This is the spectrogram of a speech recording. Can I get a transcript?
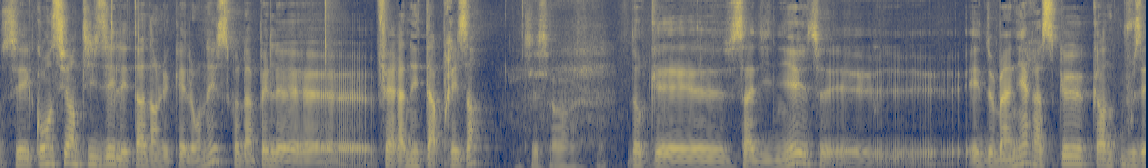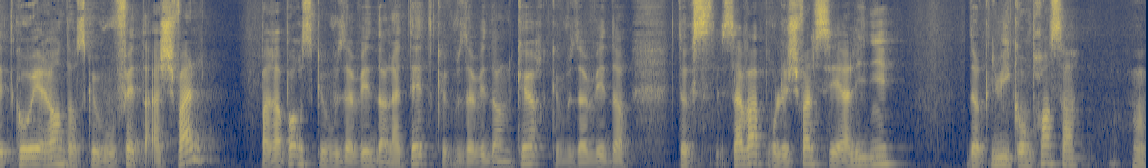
C'est conscientiser l'état dans lequel on est, ce qu'on appelle euh, faire un état présent. C'est ça. ouais. Donc euh, s'aligner euh, et de manière à ce que quand vous êtes cohérent dans ce que vous faites à cheval par rapport à ce que vous avez dans la tête, que vous avez dans le cœur, que vous avez dans... Donc ça va, pour le cheval, c'est aligné. Donc lui, il comprend ça. Hmm.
